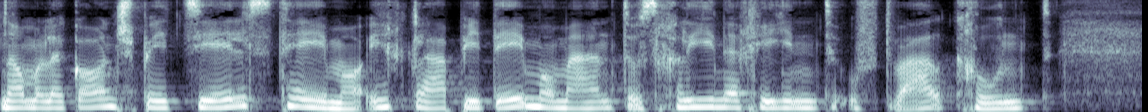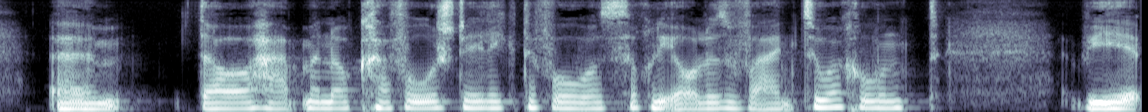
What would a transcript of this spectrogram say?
nochmal ein ganz spezielles Thema. Ich glaube, in dem Moment, wo das kleine Kind auf die Welt kommt, ähm, da hat man noch keine Vorstellung davon, was so ein bisschen alles auf einen zukommt, wie,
